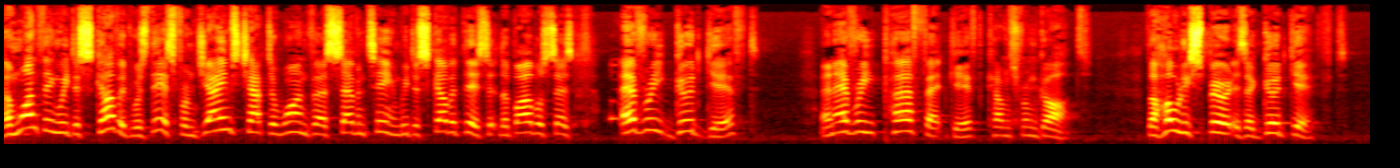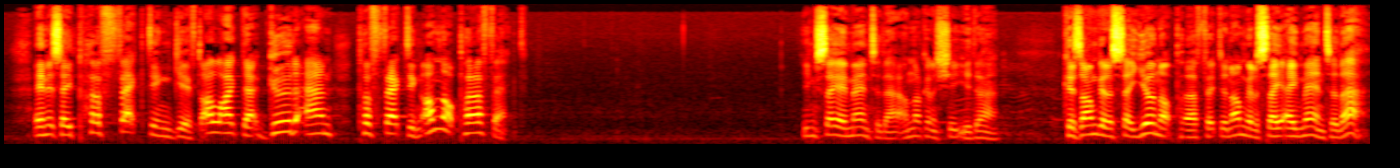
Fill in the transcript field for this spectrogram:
And one thing we discovered was this from James chapter 1 verse 17 we discovered this that the Bible says every good gift and every perfect gift comes from God. The Holy Spirit is a good gift, and it's a perfecting gift. I like that good and perfecting. I'm not perfect. You can say amen to that. I'm not going to shoot you down. Because I'm going to say you're not perfect, and I'm going to say amen to that.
